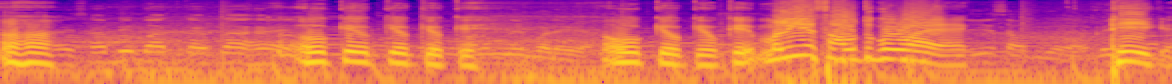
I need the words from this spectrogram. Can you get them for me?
हाँ भी बात करता है। Okay okay okay okay. Okay okay okay. मतलब ये साउथ गोवा है। ठीक है।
